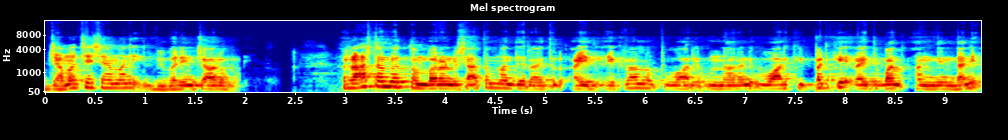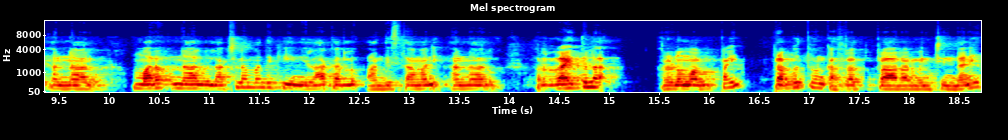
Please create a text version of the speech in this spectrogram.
జమ చేశామని వివరించారు. రాష్ట్రంలో తొంభై రెండు శాతం మంది రైతులు ఐదు ఎకరాలలోపు వారి ఉన్నారని వారికి ఇప్పటికే రైతు బంధు అందిందని అన్నారు. మరో నాలుగు లక్షల మందికి నెలాఖరులు అందిస్తామని అన్నారు. రైతుల రుణమాపై ప్రభుత్వం కసరత్తు ప్రారంభించిందని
